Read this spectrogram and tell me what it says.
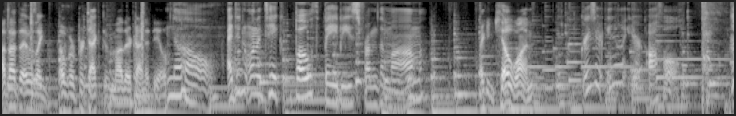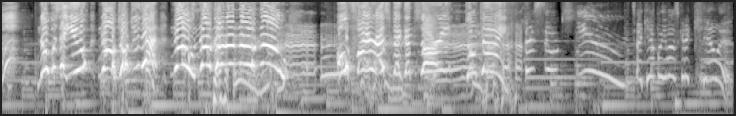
I thought that it was like overprotective mother kind of deal. No, I didn't want to take both babies from the mom. I can kill one. Graser, you know what? You're awful. no, was that you? No, don't do that! No, no, no, no, no, no! Oh, fire aspect, I'm sorry! Don't die! They're so cute. I can't believe I was gonna kill it.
